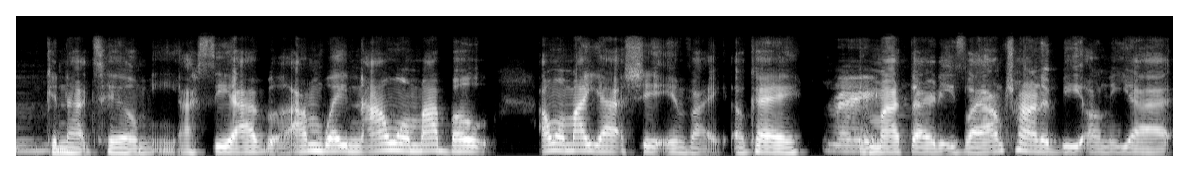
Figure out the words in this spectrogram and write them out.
Mm-hmm. Cannot tell me. I see. I, I'm waiting. I want my boat. I want my yacht shit invite. Okay, right. In my 30s, like I'm trying to be on the yacht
